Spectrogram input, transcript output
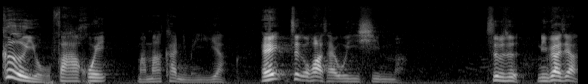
各有发挥，妈妈看你们一样。哎，这个话才温馨嘛，是不是？你不要这样，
